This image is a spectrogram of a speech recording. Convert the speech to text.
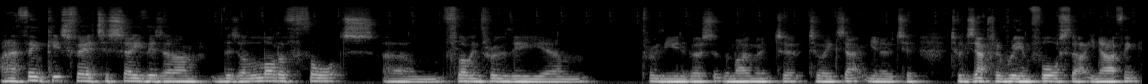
And I think it's fair to say there's um there's a lot of thoughts um, flowing through the um, through the universe at the moment to to exact you know to to exactly reinforce that. You know, I think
